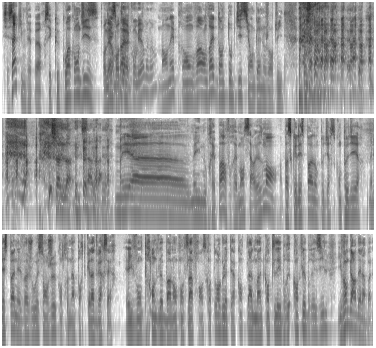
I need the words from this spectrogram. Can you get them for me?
C'est ça qui me fait peur, c'est que quoi qu'on dise, On est remonté à combien maintenant bah, on, est, on, va, on va être dans le top 10 si on gagne aujourd'hui. Inch'Allah. Mais, euh, mais il nous prépare vraiment sérieusement. Parce que l'Espagne, on peut dire ce qu'on peut dire, mais l'Espagne, elle va jouer son jeu contre n'importe quel adversaire. Et ils vont prendre le ballon contre la France, contre l'Angleterre, contre l'Allemagne, contre, les contre le Brésil. Ils vont garder la balle.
